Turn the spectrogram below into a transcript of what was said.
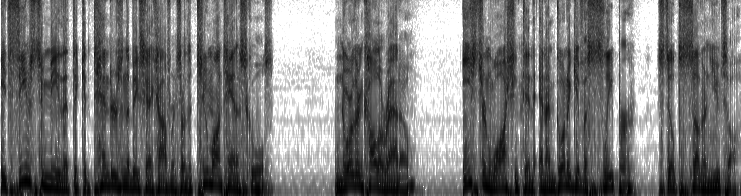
It seems to me that the contenders in the Big Sky Conference are the two Montana schools, Northern Colorado, Eastern Washington, and I'm going to give a sleeper still to Southern Utah.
